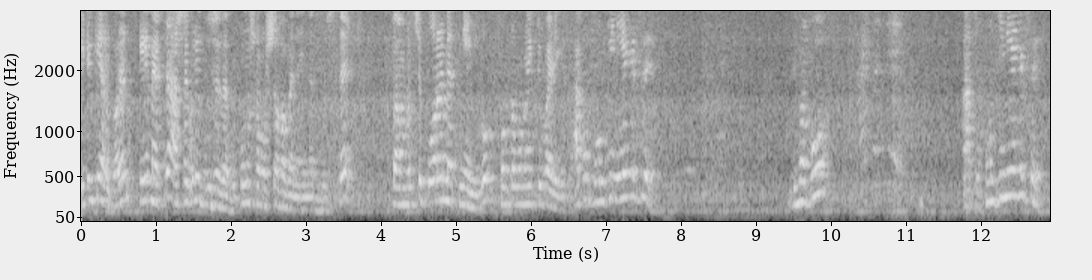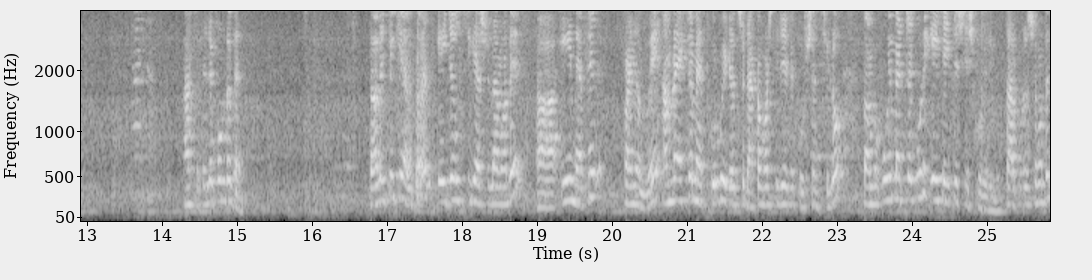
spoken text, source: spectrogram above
একটু খেয়াল করেন? এই ম্যাথটা আশা করি বুঝে যাবে। কোনো সমস্যা হবে না এই ম্যাথ বুঝতে। তো আমরা হচ্ছে পরের ম্যাথ নিয়ে নিব। ফোনটা মনে হয় একটু বাইরে গেছে। আপু, ফোন কি নিয়ে গেছে? দিমাপু? আচ্ছা ফোন কি নিয়ে গেছে? আচ্ছা তাহলে ফোনটা দেন। তাহলে একটু খেয়াল করেন, এইটা হচ্ছে কি আসলে আমাদের এই ম্যাথের ফাইনাল ওয়ে আমরা একটা ম্যাথ করব, এটা হচ্ছে ঢাকা ভার্সিটির একটা কোশ্চেন ছিল। তো আমরা ওই ম্যাথটা করে এই টাইপটা শেষ করে দিব। তারপরে হচ্ছে আমাদের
